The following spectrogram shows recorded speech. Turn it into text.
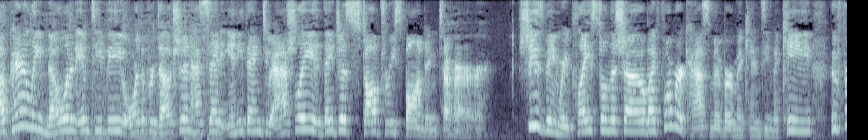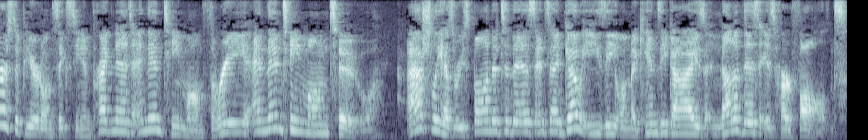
Apparently, no one at MTV or the production has said anything to Ashley, they just stopped responding to her. She's being replaced on the show by former cast member Mackenzie McKee, who first appeared on 16 and Pregnant, and then Teen Mom 3, and then Teen Mom 2. Ashley has responded to this and said, Go easy on Mackenzie, guys. None of this is her fault.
